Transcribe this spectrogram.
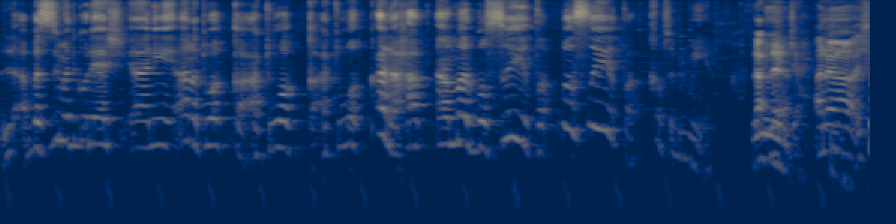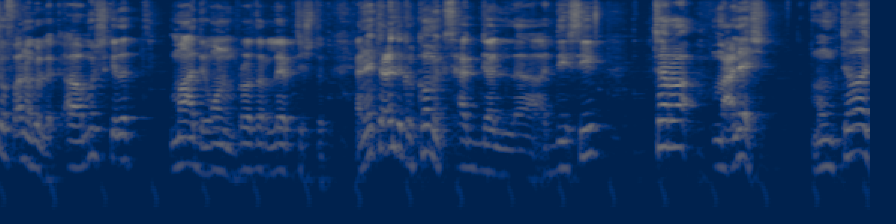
لا بس زي ما تقول إيش؟ يعني أنا أتوقع أتوقع أتوقع أنا حاط آمال بسيطة بسيطة 5% لا ينجح. أنا شوف أنا أقول لك آه مشكلة ما أدري وارنر براذر ليه بتشتم يعني أنت عندك الكوميكس حق ال- الدي سي ترى معليش ممتاز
